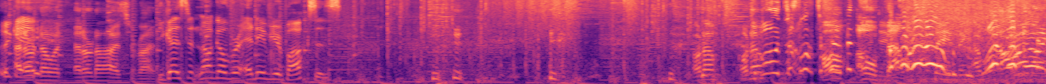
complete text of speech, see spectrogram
Okay. I don't know what. I don't know how I survived. You guys didn't knock over any of your boxes. Oh no! Oh no! Oh, there's lots of Oh, weapons. oh, that was amazing. I went, oh, my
